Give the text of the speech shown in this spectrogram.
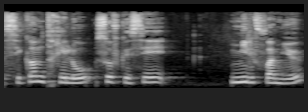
c'est comme Trello, sauf que c'est mille fois mieux.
